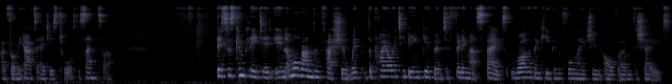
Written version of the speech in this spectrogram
and from the outer edges towards the centre. This was completed in a more random fashion with the priority being given to filling that space rather than keeping the formation of um, the shapes.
